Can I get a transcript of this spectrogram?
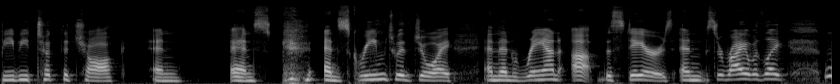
BB took the chalk and and and screamed with joy, and then ran up the stairs. And Soraya was like, "No!"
